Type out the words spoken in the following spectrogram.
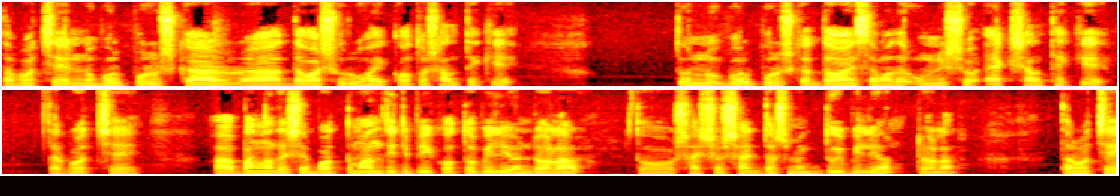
তারপর হচ্ছে নোবেল পুরস্কার দেওয়া শুরু হয় কত সাল থেকে? তো নোবেল পুরস্কার দেওয়া হয়েছে আমাদের উনিশশো এক সাল থেকে। তারপর হচ্ছে বাংলাদেশের বর্তমান জিডিপি কত বিলিয়ন ডলার? তো সাতশো ষাট দশমিক দুই বিলিয়ন ডলার। তারপর হচ্ছে,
